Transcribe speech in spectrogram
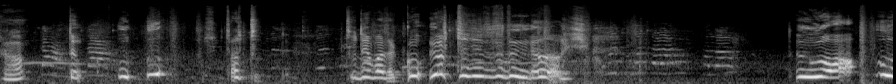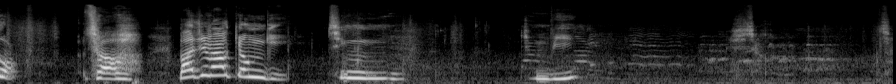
자, ตึ 으, 으, 자, 두, 두 대 맞았고, 으, 두, 두, 두, 두, 으, 씨. 으아, 으아. 자, 마지막 경기. 칭, 준비, 시작. 자,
